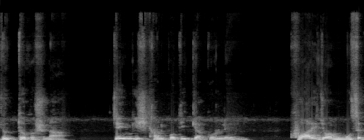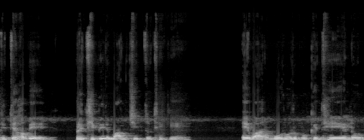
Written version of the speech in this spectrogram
যুদ্ধ ঘোষণা। চেঙ্গিস খান প্রতিজ্ঞা করলেন খোয়ারিজম মুছে দিতে হবে পৃথিবীর মানচিত্র থেকে। এবার মরুর বুকে ধেয়ে এলো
